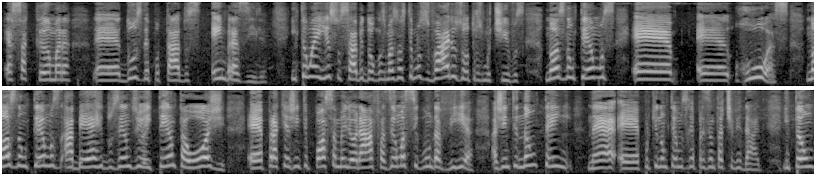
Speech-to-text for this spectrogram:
essa Câmara é, dos Deputados em Brasília. Então é isso, sabe, Douglas? Mas nós temos vários outros motivos. Nós não temos. É, é, ruas. Nós não temos a BR-280 hoje é, para que a gente possa melhorar, fazer uma segunda via. A gente não tem, né, é, porque não temos representatividade. Então,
